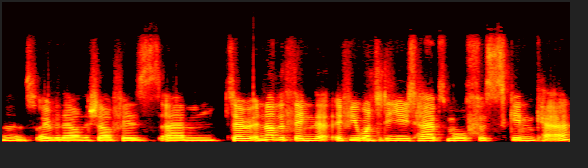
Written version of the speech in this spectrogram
that's over there on the shelf, is um, so another thing that if you wanted to use herbs more for skincare,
